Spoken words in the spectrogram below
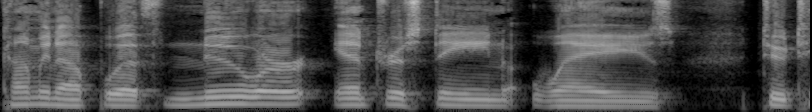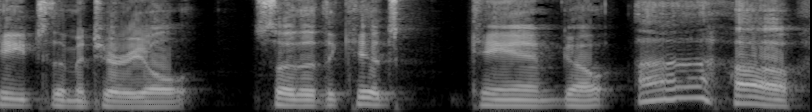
coming up with newer, interesting ways to teach the material so that the kids can go, oh,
